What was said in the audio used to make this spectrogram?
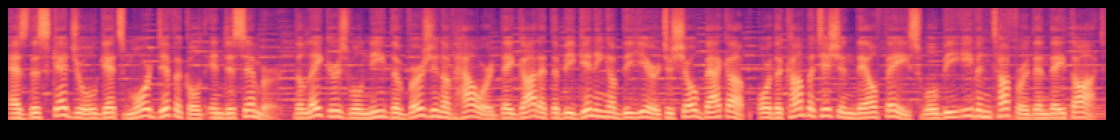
As the schedule gets more difficult in December, the Lakers will need the version of Howard they got at the beginning of the year to show back up, or the competition they'll face will be even tougher than they thought.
